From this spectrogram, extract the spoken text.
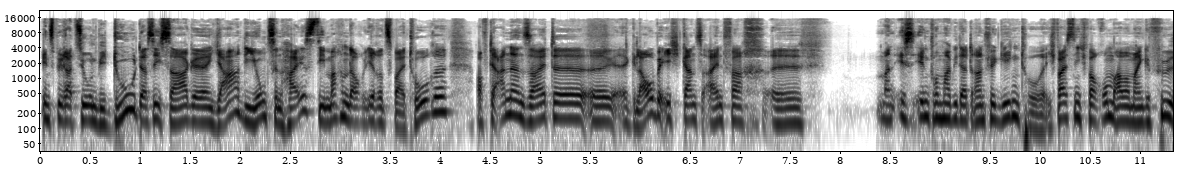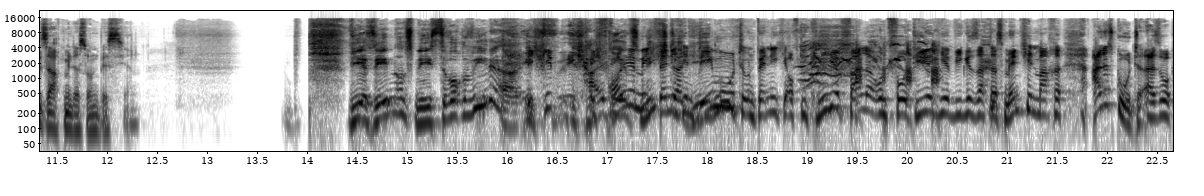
Inspiration wie du, dass ich sage, ja, die Jungs sind heiß, die machen da auch ihre zwei Tore. Auf der anderen Seite äh, glaube ich ganz einfach, äh, man ist irgendwo mal wieder dran für Gegentore. Ich weiß nicht warum, aber mein Gefühl sagt mir das so ein bisschen. Wir sehen uns nächste Woche wieder. Ich, Ich, ich, halte freue jetzt mich, wenn ich in dagegen. Demut und wenn ich auf die Knie falle und vor dir hier, wie gesagt, das Männchen mache. Alles gut. Also,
